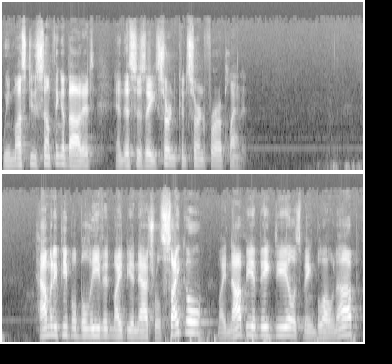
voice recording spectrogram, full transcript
We must do something about it, and this is a certain concern for our planet. How many people believe it might be a natural cycle, might not be a big deal, it's being blown up?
